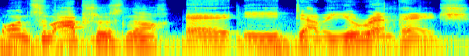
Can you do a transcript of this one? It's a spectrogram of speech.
Und zum Abschluss noch AEW Rampage.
